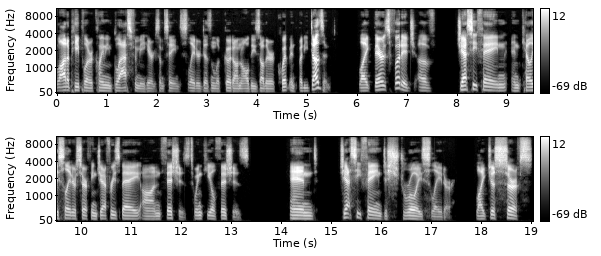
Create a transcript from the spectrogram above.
a lot of people are claiming blasphemy here because i'm saying slater doesn't look good on all these other equipment but he doesn't like there's footage of Jesse Faen and kelly slater surfing jeffreys bay on fishes twin keel fishes and Jesse Faen destroys slater like just surfs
